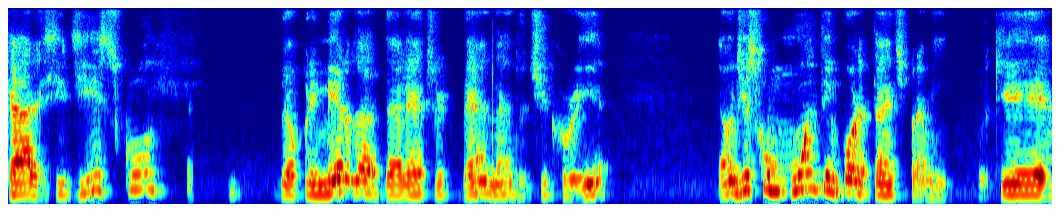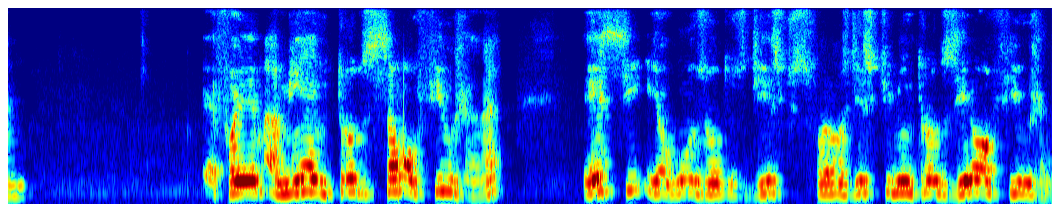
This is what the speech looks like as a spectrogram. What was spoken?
Cara, esse disco é o primeiro da, da Electric Band, né, do Chick Corea. É um disco muito importante para mim, porque foi a minha introdução ao Fusion, né? Esse e alguns outros discos foram os discos que me introduziram ao Fusion.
